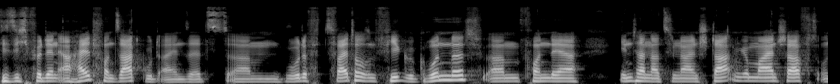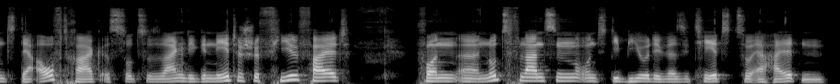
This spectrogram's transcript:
die sich für den Erhalt von Saatgut einsetzt. Ähm, wurde 2004 gegründet ähm, von der internationalen Staatengemeinschaft und der Auftrag ist sozusagen die genetische Vielfalt von äh, Nutzpflanzen und die Biodiversität zu erhalten.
